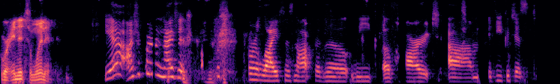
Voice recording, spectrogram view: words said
we're in it to win it. Yeah, entrepreneur life. Is, entrepreneur life is not for the weak of heart. Um, if you could just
